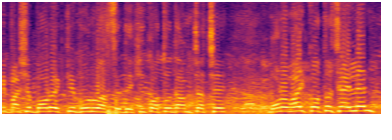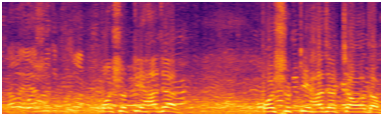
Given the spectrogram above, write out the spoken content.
এই পাশে বড় একটি গরু আছে, দেখি কত দাম চাচ্ছে। বড় ভাই কত চাইলেন? পঁয়ষট্টি হাজার। পঁয়ষট্টি হাজার চাওয়া দাম।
